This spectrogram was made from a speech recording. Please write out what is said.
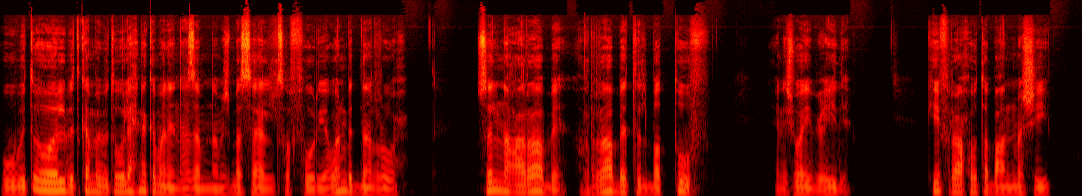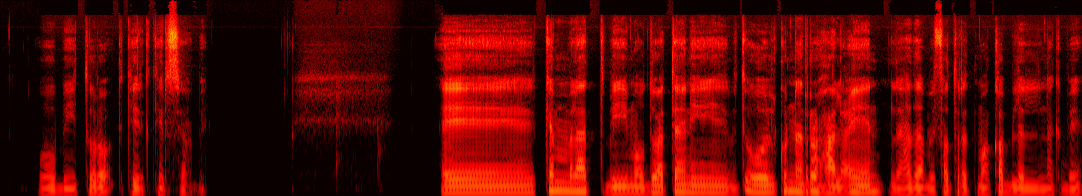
وبتقول بتكمل بتقول إحنا كمان انهزمنا مش بس صفوريا وين بدنا نروح؟ وصلنا عرابة عرابة البطوف يعني شوي بعيدة. كيف راحوا؟ طبعا مشي وبطرق كتير كتير صعبة. إيه كملت بموضوع تاني بتقول كنا نروح على العين لهذا بفترة ما قبل النكبة.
